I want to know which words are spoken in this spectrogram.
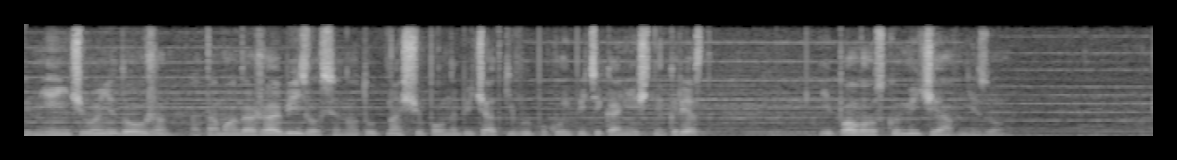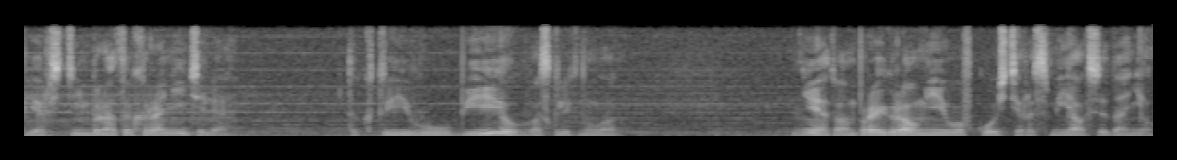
Ты мне ничего не должен. Атаман даже обиделся, но тут нащупал на печатке выпуклый пятиконечный крест и полоску меча внизу. Перстень брата-хранителя. «Так ты его убил?» — воскликнул он. «Нет, он проиграл мне его в кости», — рассмеялся Данил.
